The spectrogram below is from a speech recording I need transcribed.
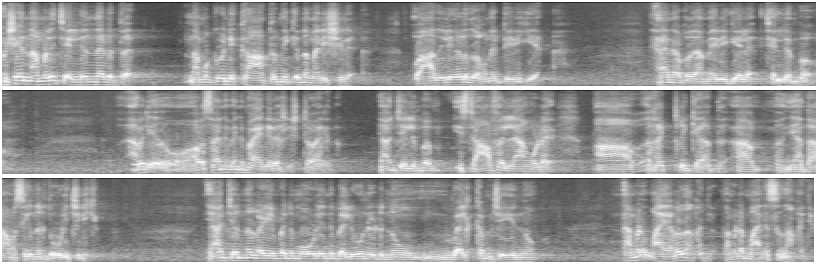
പക്ഷേ നമ്മൾ ചെല്ലുന്നിടത്ത് നമുക്ക് വേണ്ടി കാത്തു നിൽക്കുന്ന മനുഷ്യർ വാതിലുകൾ തുറന്നിട്ടിരിക്കുക. ഞാനപ്പോൾ അമേരിക്കയിൽ ചെല്ലുമ്പോൾ അവർ അവസാനം എന്നെ ഭയങ്കര ഇഷ്ടമായിരുന്നു. ഞാൻ ചെല്ലുമ്പം ഈ സ്റ്റാഫെല്ലാം കൂടെ ആ റെക്ടറിക്കകത്ത് ആ ഞാൻ താമസിക്കുന്നിടത്ത് ഒളിച്ചിരിക്കും. ഞാൻ ചെന്ന് കഴിയുമ്പോൾ മുകളിൽ നിന്ന് ബലൂൺ ഇടുന്നു വെൽക്കം ചെയ്യുന്നു. നമ്മുടെ വയറ് നിറഞ്ഞു നമ്മുടെ മനസ്സ് നിറഞ്ഞു.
